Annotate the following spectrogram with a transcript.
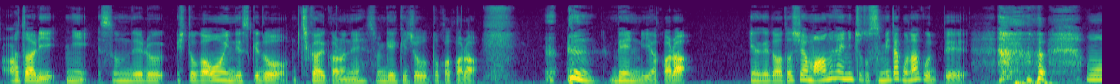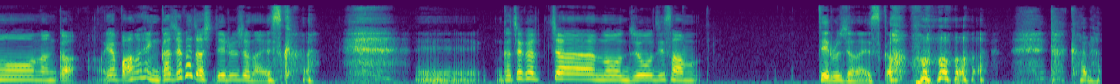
あたりに住んでる人が多いんですけど、近いからね、その劇場とかから。便利やから。やけど私はもうあの辺にちょっと住みたくなくって もうなんか、やっぱあの辺ガチャガチャしてるじゃないですか えー、ガチャガチャのジョージさんってるじゃないですか だから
